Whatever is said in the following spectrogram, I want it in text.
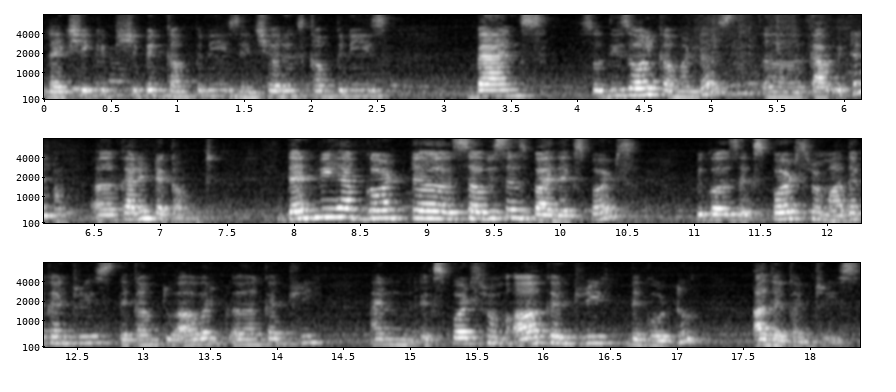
like shipping companies, insurance companies, banks. So these all come under uh, capital uh, current account. Then we have got uh, services by the experts because experts from other countries they come to our uh, country and experts from our country they go to other countries.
